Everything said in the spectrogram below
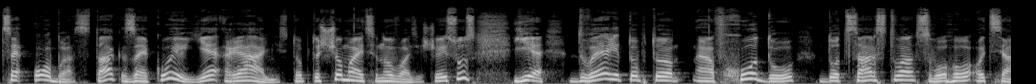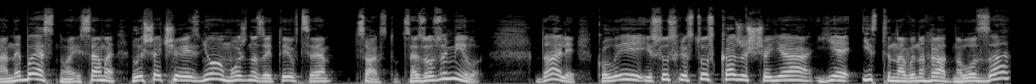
Це образ, так, за якою є реальність. Тобто, що мається на увазі? Що Ісус є двері, тобто входу до царства свого Отця Небесного. І саме лише через нього можна зайти в це царство. Це зрозуміло. Далі, коли Ісус Христос каже, що я є істина виноградна лоза,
